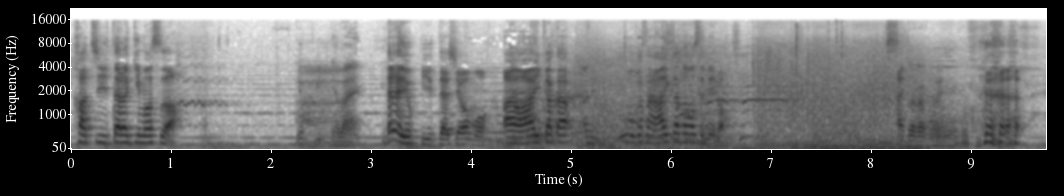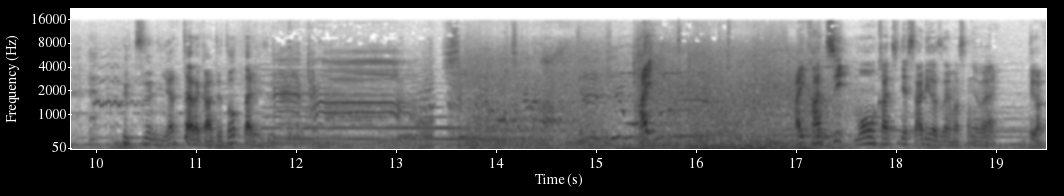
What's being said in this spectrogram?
勝ちいただきますわ。ヨッピーやばい。だからヨッピー言ったでしょもう。あの相方。あの東さん相方を攻めろ。クソドラゴンや 普通にやったら勝てとったりするはい勝ち。もう勝ちです。ありがとうございますやばい。てか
